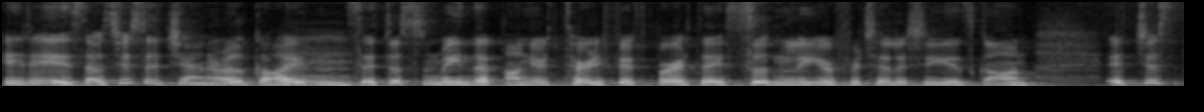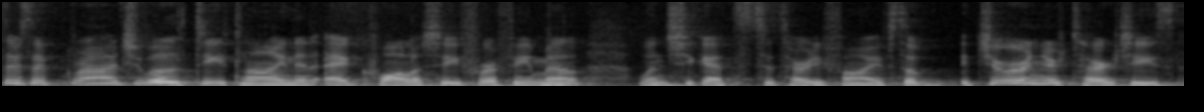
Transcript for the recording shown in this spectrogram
It is. Now, it's just a general guidance. Mm. It doesn't mean that on your 35th birthday, suddenly your fertility is gone. It just, there's a gradual decline in egg quality for a female when she gets to 35. So during your 30s,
